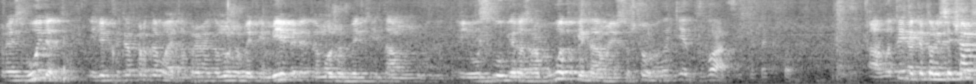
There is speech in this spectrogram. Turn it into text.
производят или хотят продавать. Например, это может быть и мебель, это может быть и там и услуги разработки, там, и все что. Где 20, это кто? А вот эти, которые сейчас,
